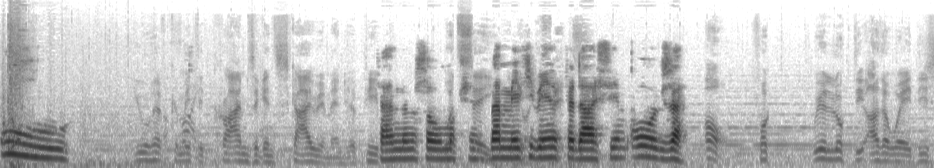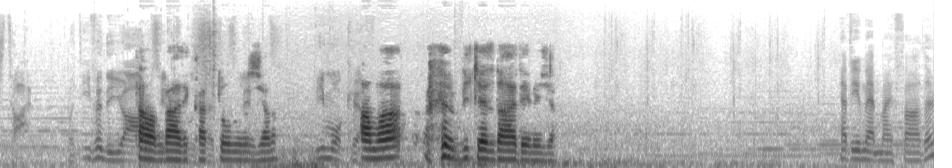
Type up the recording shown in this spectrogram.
Uuu. Kendimi savunmak için. Ben mevki beğenip fedaisiyim. Oo güzel. Oh, Tamam daha dikkatli oluruz canım. Ama bir kez daha deneyeceğim. Have you met my father?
